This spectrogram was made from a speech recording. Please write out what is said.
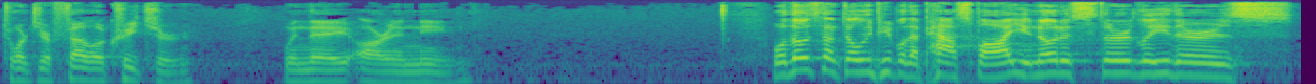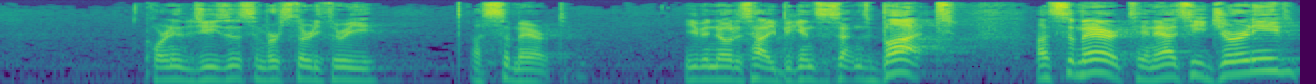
towards your fellow creature when they are in need. Well, those aren't the only people that pass by. You notice, thirdly, there's, according to Jesus in verse 33, a Samaritan. You even notice how he begins the sentence, but a Samaritan, as he journeyed,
